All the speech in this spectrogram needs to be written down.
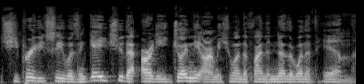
she previously was engaged to that already joined the army. She wanted to find another one of him.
